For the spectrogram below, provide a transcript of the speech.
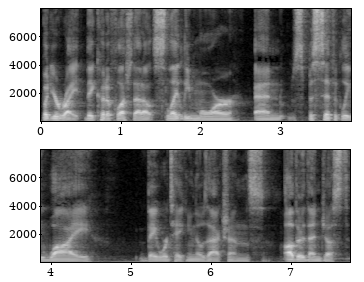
but you're right; they could have fleshed that out slightly more, and specifically why they were taking those actions, other than just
